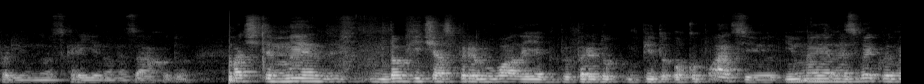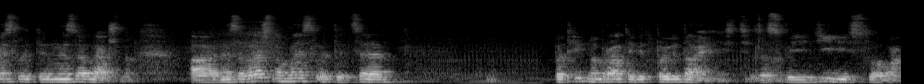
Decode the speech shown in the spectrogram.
порівняно з країнами Заходу. Бачите, ми довгий час перебували якби перед під окупацією, і ми не звикли мислити незалежно. А незалежно мислити це потрібно брати відповідальність за свої дії і слова.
